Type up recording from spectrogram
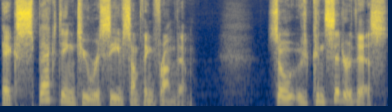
expecting to receive something from them. So consider this.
